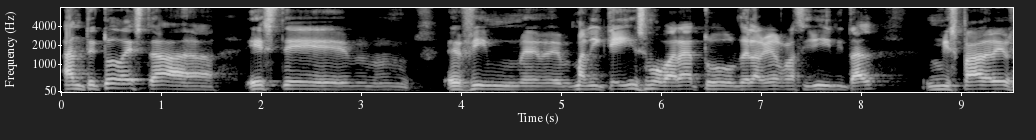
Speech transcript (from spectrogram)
ante toda esta este, en fin, eh, maniqueísmo barato de la guerra civil y tal. Mis padres,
